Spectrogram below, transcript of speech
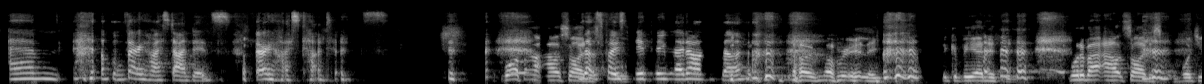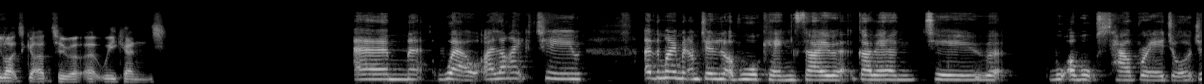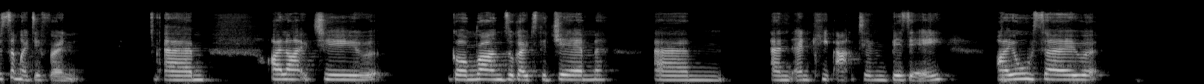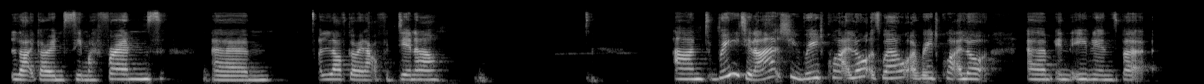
Um, I've got very high standards. Very high standards. What about outside? That's supposed to be a three-word answer. no, not really. It could be anything. what about outside of school? What do you like to get up to at, at weekends? Um, well, I like to. At the moment, I'm doing a lot of walking, so going to a walk to Tower Bridge or just somewhere different. Um, I like to go on runs or go to the gym um, and and keep active and busy. I also like going to see my friends. Um, I love going out for dinner and reading. I actually read quite a lot as well. I read quite a lot um, in the evenings, but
